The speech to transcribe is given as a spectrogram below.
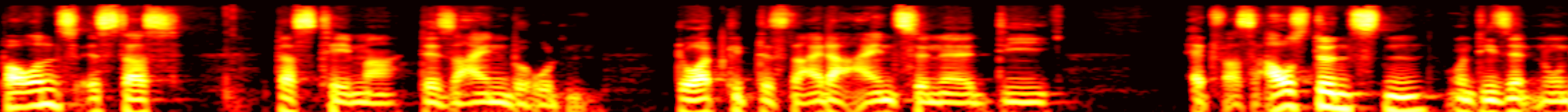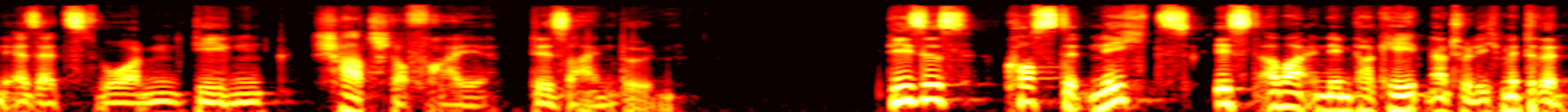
Bei uns ist das das Thema Designboden. Dort gibt es leider einzelne, die etwas ausdünsten und die sind nun ersetzt worden gegen schadstofffreie Designböden. Dieses kostet nichts, ist aber in dem Paket natürlich mit drin.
